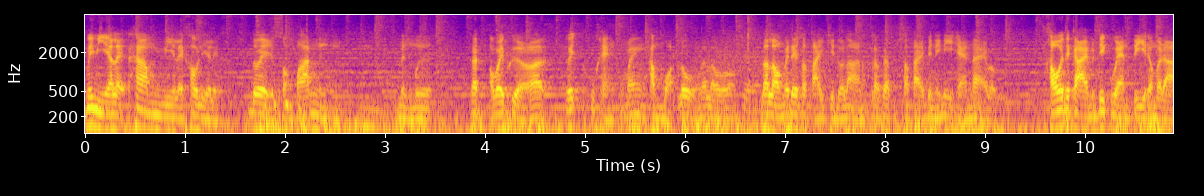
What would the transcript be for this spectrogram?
ไม่มีอะไรห้ามมีอะไรเข้าเรียเลยด้วยสองบ้านหนึ่งหนึ่งมือก็เอาไว้เผื่อว่าเฮ้ยคู่แข่งแม่งทำบอร์ดโล่งแล้วเราแล้วเราไม่ได้สไตล์กินดอลลาร์นะเราก็สไตล์เป็นไอ้นี่แทนได้แบบเขาก็จะกลายเป็นดิกแวนตีธรรมดา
